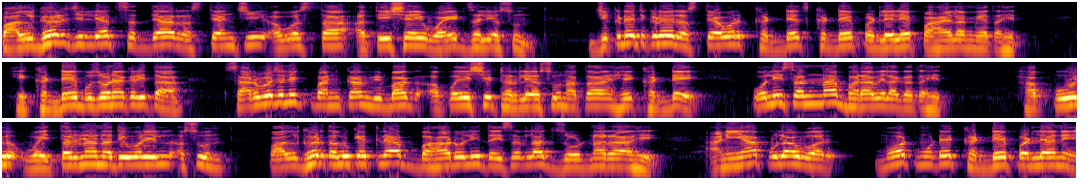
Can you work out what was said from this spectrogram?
पालघर जिल्ह्यात सध्या रस्त्यांची अवस्था अतिशय वाईट झाली असून जिकडे तिकडे रस्त्यावर खड्डेच खड्डे पडलेले पाहायला मिळत आहेत. हे खड्डे बुजवण्याकरिता सार्वजनिक बांधकाम विभाग अपयशी ठरले असून आता हे खड्डे पोलिसांना भरावे लागत आहेत. हा पूल वैतरणा नदीवरील असून पालघर तालुक्यातल्या बहाडोली दैसरला जोडणारा आहे आणि या पुलावर मोठमोठे खड्डे पडल्याने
